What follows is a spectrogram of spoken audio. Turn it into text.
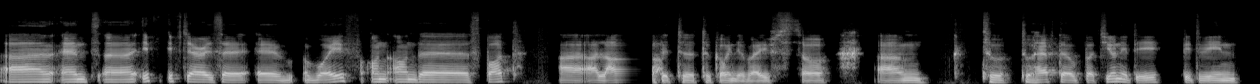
Uh, and uh, if if there is a, a, wave on on the spot, uh, I love it to to go in the waves. So um, to to have the opportunity between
